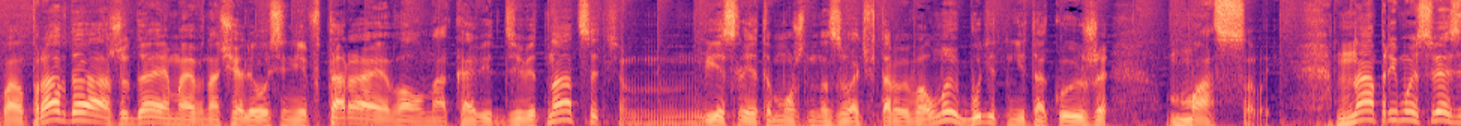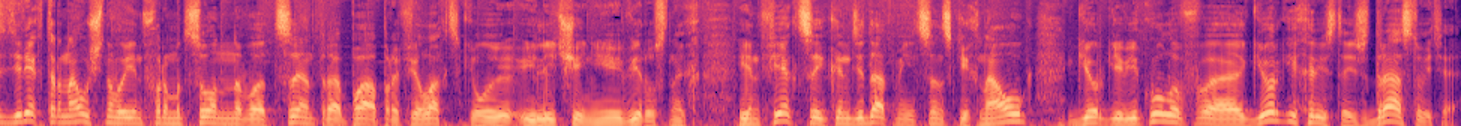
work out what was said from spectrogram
А, правда, ожидаемая в начале осени вторая волна COVID-19, если это можно называть второй волной, будет не такой уже массовой. На прямой связи директор научного информационного центра по профилактике и лечению вирусных инфекций, кандидат медицинских наук Георгий Викулов. Э, Георгий Христович, здравствуйте.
